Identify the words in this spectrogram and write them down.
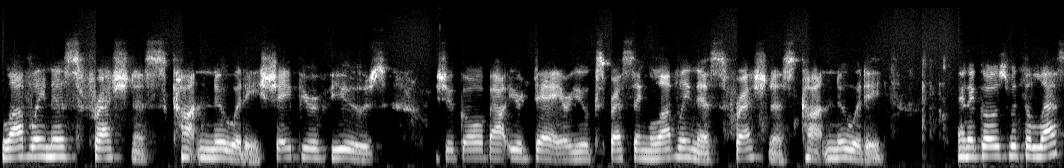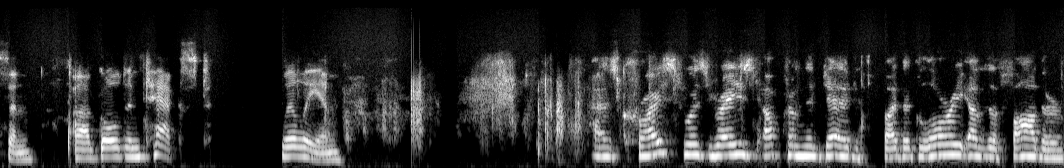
Loveliness, freshness, continuity. Shape your views as you go about your day. Are you expressing loveliness, freshness, continuity? And it goes with the lesson, uh, golden text. Lillian. As Christ was raised up from the dead by the glory of the Father,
